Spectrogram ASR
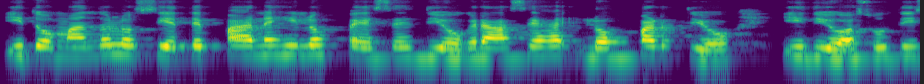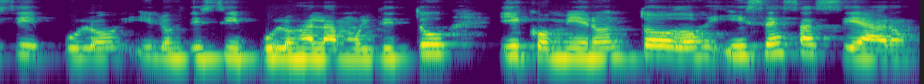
y tomando los siete panes y los peces, dio gracias, los partió y dio a sus discípulos y los discípulos a la multitud, y comieron todos y se saciaron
